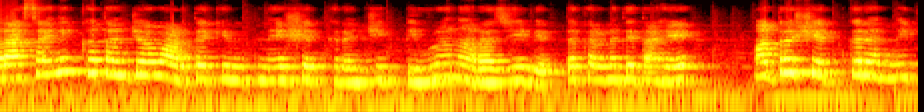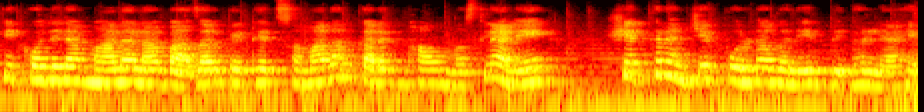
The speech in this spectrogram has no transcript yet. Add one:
रासायनिक खतांच्या वाढत्या किमतीने शेतकऱ्यांची तीव्र नाराजी व्यक्त करण्यात येत आहे. मात्र शेतकऱ्यांनी पिकवलेल्या मालाला बाजारपेठेत समाधानकारक भाव नसल्याने शेतकऱ्यांचे पूर्ण गणित बिघडले आहे.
